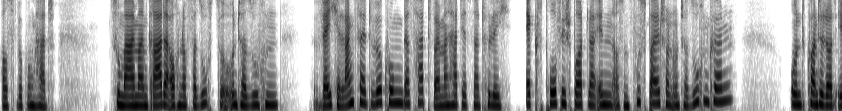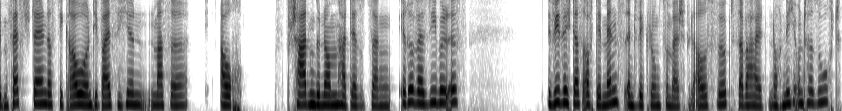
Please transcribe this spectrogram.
Auswirkung hat. Zumal man gerade auch noch versucht zu untersuchen, welche Langzeitwirkungen das hat, weil man hat jetzt natürlich Ex-Profisportlerinnen aus dem Fußball schon untersuchen können und konnte dort eben feststellen, dass die graue und die weiße Hirnmasse auch Schaden genommen hat, der sozusagen irreversibel ist. Wie sich das auf Demenzentwicklung zum Beispiel auswirkt, ist aber halt noch nicht untersucht.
